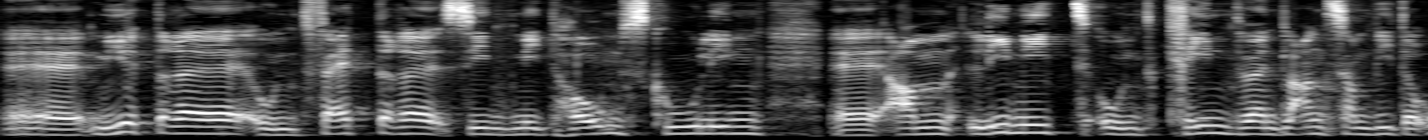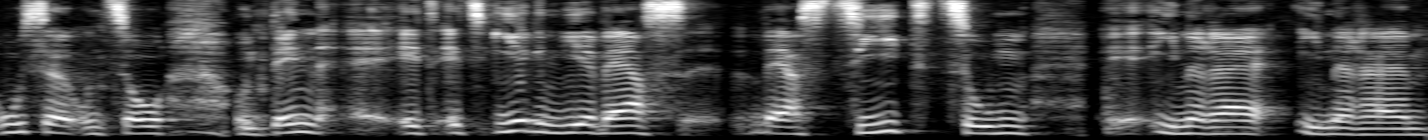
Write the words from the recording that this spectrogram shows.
äh, Mütter und Väter sind mit Homeschooling äh, am Limit und Kinder wollen langsam wieder raus und so. Und dann, äh, jetzt, jetzt irgendwie wäre es Zeit, zum äh, in einer, in einer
